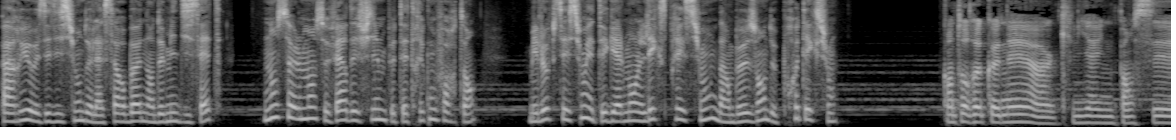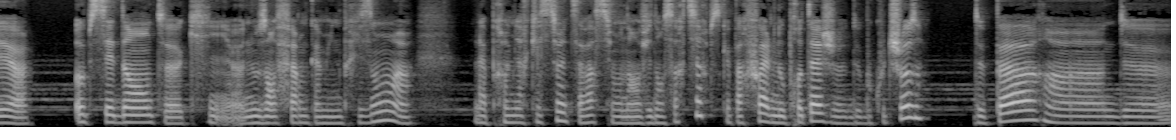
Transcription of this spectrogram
paru aux éditions de la Sorbonne en 2017, non seulement se faire des films peut être réconfortant, mais l'obsession est également l'expression d'un besoin de protection. Quand on reconnaît euh, qu'il y a une pensée euh, obsédante euh, qui nous enferme comme une prison, la première question est de savoir si on a envie d'en sortir, puisque parfois elle nous protège de beaucoup de choses, de peur, de,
